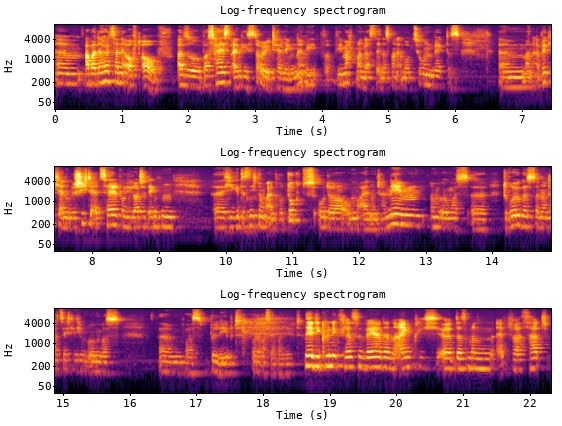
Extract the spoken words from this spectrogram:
Ähm, aber da hört es dann ja oft auf. Also was heißt eigentlich Storytelling? Ne? Wie, wie macht man das denn, dass man Emotionen weckt, dass ähm, man wirklich eine Geschichte erzählt, wo die Leute denken, äh, hier geht es nicht nur um ein Produkt oder um ein Unternehmen, um irgendwas äh, Dröges, sondern tatsächlich um irgendwas, ähm, was belebt oder was selber lebt. Nee, die Königsklasse wäre dann eigentlich, äh, dass man etwas hat,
